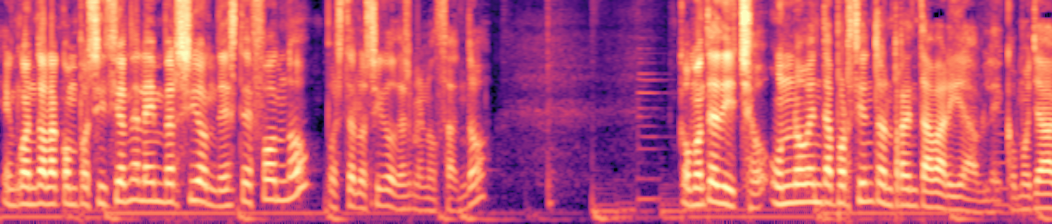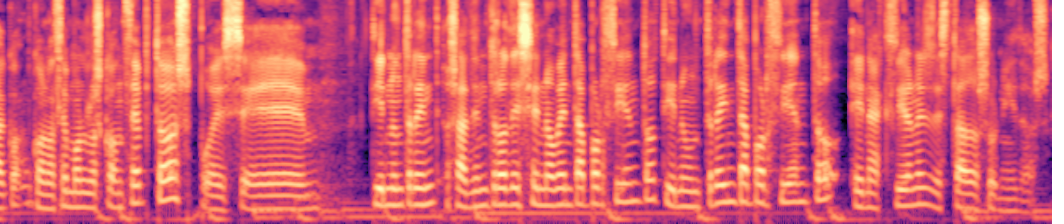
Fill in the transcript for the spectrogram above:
En cuanto a la composición de la inversión de este fondo, pues te lo sigo desmenuzando. Como te he dicho, un 90% en renta variable. Como ya conocemos los conceptos, pues eh, tiene un 30, o sea, dentro de ese 90% tiene un 30% en acciones de Estados Unidos,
